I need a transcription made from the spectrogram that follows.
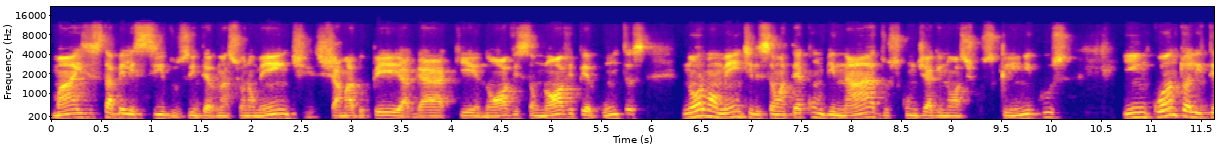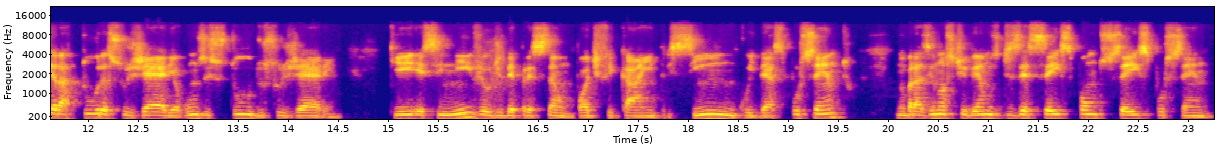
mais estabelecidos internacionalmente, chamado PHQ9, são nove perguntas. Normalmente, eles são até combinados com diagnósticos clínicos, e enquanto a literatura sugere, alguns estudos sugerem, que esse nível de depressão pode ficar entre 5% e 10%, no Brasil, nós tivemos 16,6%.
